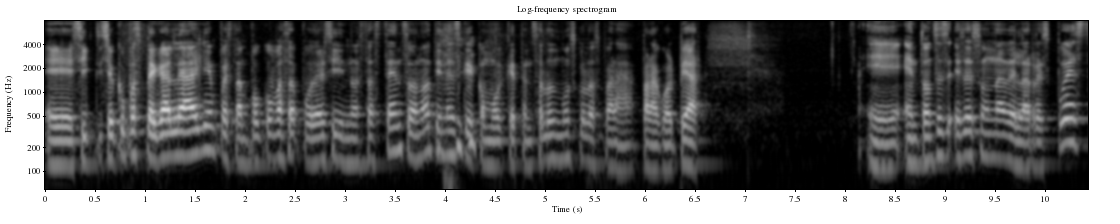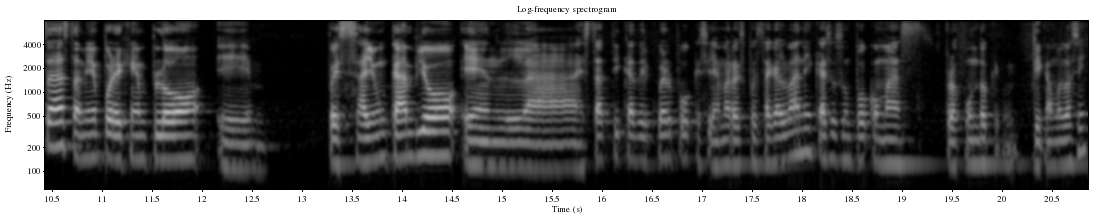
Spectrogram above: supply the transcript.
Eh, si, si, ocupas pegarle a alguien, pues tampoco vas a poder si no estás tenso, ¿no? Tienes que como que tensar los músculos para, para golpear. Eh, entonces, esa es una de las respuestas. También, por ejemplo, eh, pues hay un cambio en la estática del cuerpo que se llama respuesta galvánica. Eso es un poco más profundo, que, digámoslo así.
